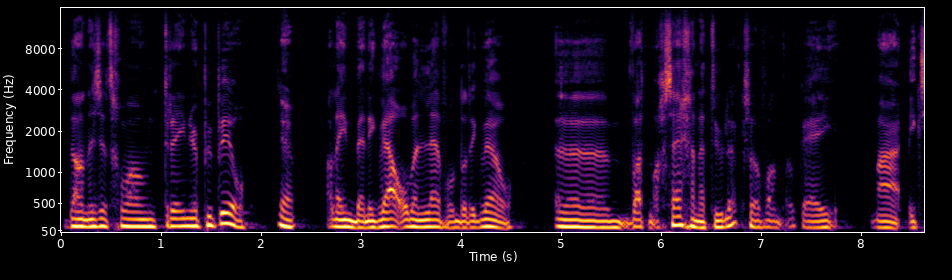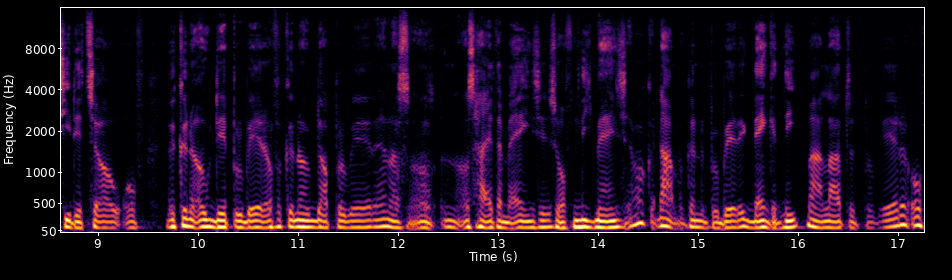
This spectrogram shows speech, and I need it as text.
dan is het gewoon trainer-pupil. Ja. Alleen ben ik wel op een level dat ik wel ehm, wat mag zeggen natuurlijk. Zo van, oké, maar ik zie dit zo. Of we kunnen ook dit proberen. Of we kunnen ook dat proberen. En als, als, als hij het ermee eens is of niet mee eens is. Oké, nou, we kunnen het proberen. Ik denk het niet, maar laten we het proberen. Of,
